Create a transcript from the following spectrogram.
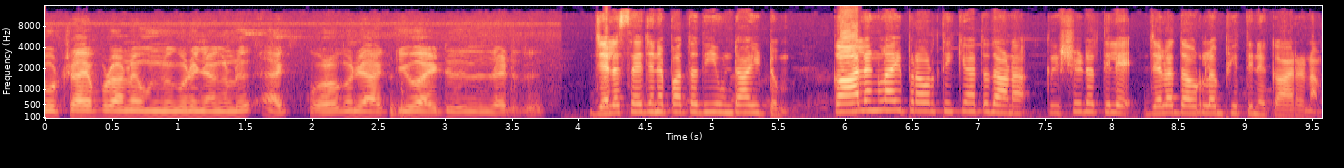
രൂക്ഷമായപ്പോഴാണ് ഒന്നും കൂടി ഞങ്ങൾ കൂടി ആക്റ്റീവായിട്ട് ജലസേചന പദ്ധതി ഉണ്ടായിട്ടും കാലങ്ങളായി പ്രവർത്തിക്കാത്തതാണ് കൃഷിയിടത്തിലെ ജലദൗർലഭ്യത്തിന് കാരണം.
